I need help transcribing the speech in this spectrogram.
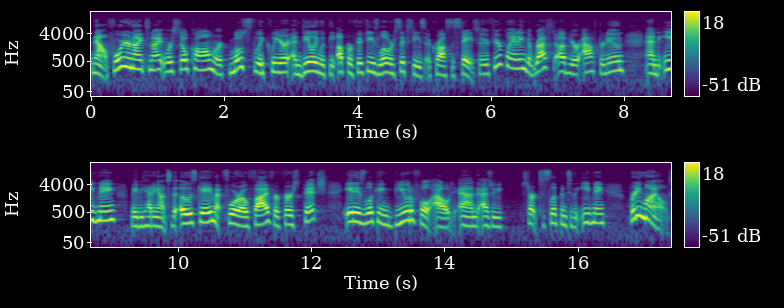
Now, for your night tonight, we're still calm. We're mostly clear and dealing with the upper 50s, lower 60s across the state. So if you're planning the rest of your afternoon and evening, maybe heading out to the O's game at 4:05 for first pitch, it is looking beautiful out. And as we start to slip into the evening. Pretty mild.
